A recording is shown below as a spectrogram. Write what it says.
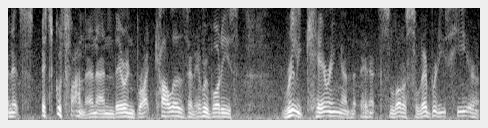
And it's it's good fun, and, and they're in bright colours, and everybody's really caring, and, and it's a lot of celebrities here.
